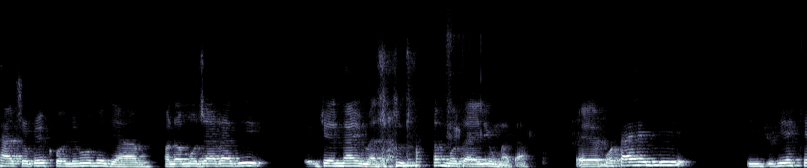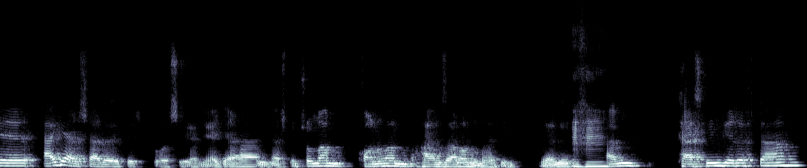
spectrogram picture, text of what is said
تجربه کلیمو بگم. حالا مجردی که نیومدم متحلی اومدم. متحلی اینجوریه که اگر شرایطش باشه یعنی اگر هزینهش چون من خانومم همزمان اومدیم. یعنی همین تصمیم گرفتم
